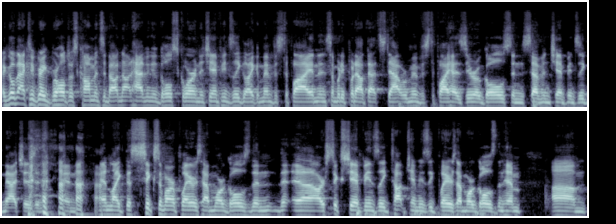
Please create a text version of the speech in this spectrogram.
I go back to Greg Berhalter's comments about not having a goal scorer in the Champions League like a Memphis Depay, and then somebody put out that stat where Memphis Depay has zero goals in seven Champions League matches, and and, and like the six of our players have more goals than the, uh, our six Champions League top Champions League players have more goals than him. Um,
